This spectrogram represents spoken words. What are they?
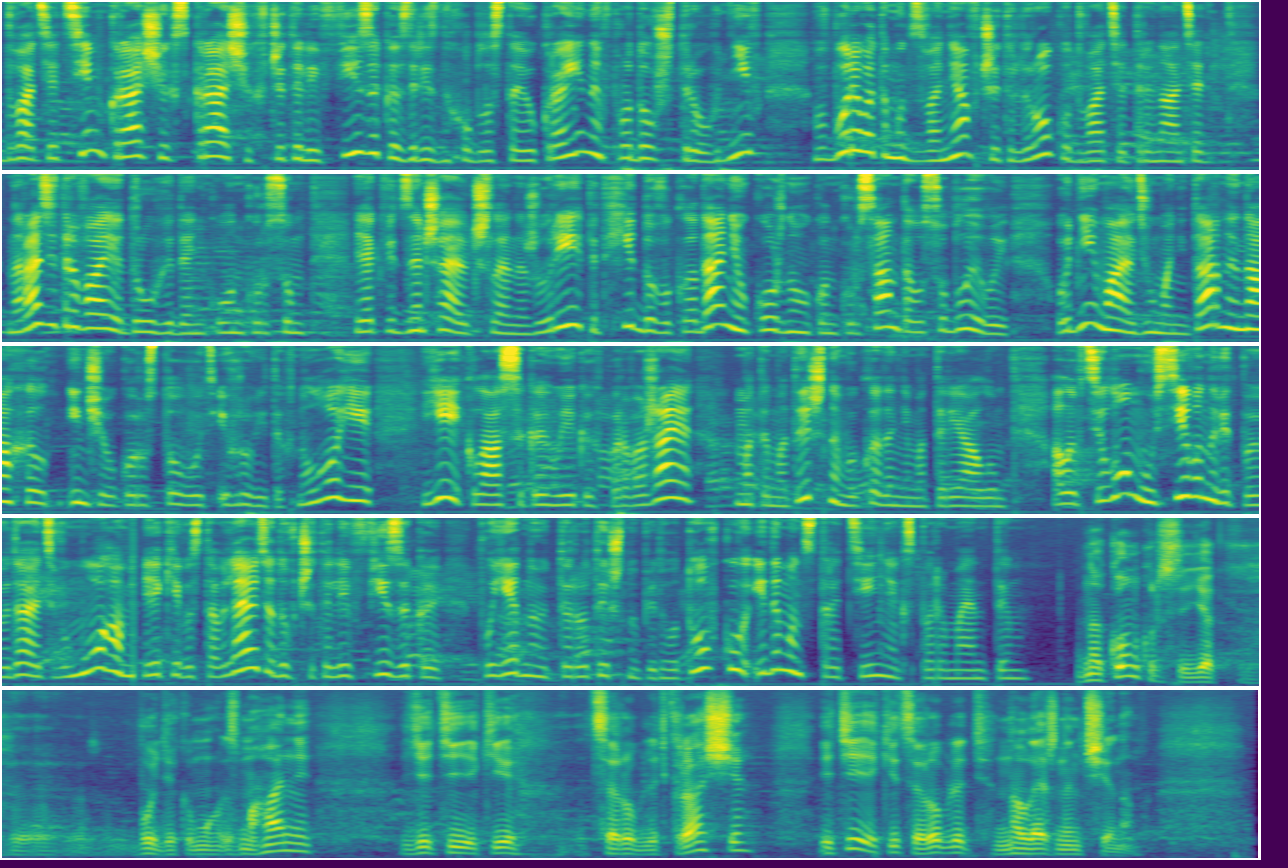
27 кращих з кращих вчителів фізики з різних областей України впродовж трьох днів виборюватимуть звання вчитель року 2013. Наразі триває другий день конкурсу. Як відзначають члени журі, підхід до викладання у кожного конкурсанта особливий. Одні мають гуманітарний нахил, інші використовують ігрові технології. Є і класики, у яких переважає математичне викладення матеріалу. Але в цілому усі вони відповідають вимогам, які виставляються до вчителів фізики, поєднують теоретичну підготовку і демонстраційні експерименти. На конкурсі, як е, в будь-якому змаганні, є ті, які це роблять краще, і ті, які це роблять належним чином.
